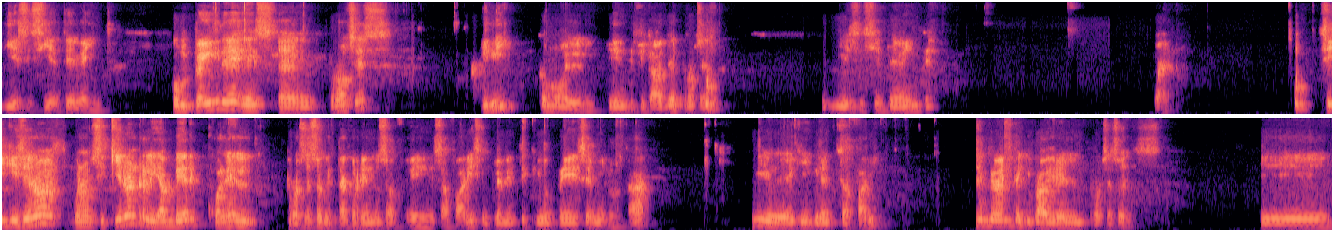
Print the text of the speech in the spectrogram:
1720. Con PID es eh, Process ID, como el identificador del proceso. 1720. Bueno. Si quisieron, bueno, si quiero en realidad ver cuál es el proceso que está corriendo eh, Safari, simplemente escribo ps-a y doy aquí grep Safari. Simplemente aquí para ver el proceso es eh,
